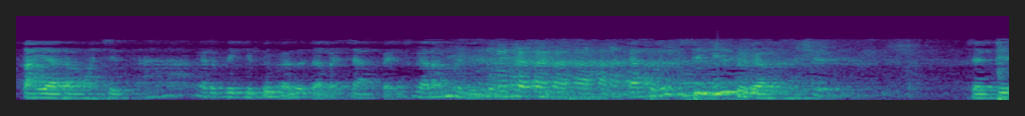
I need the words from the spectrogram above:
tahiyat masjid. Ah, ngerti gitu nggak usah capek-capek. Sekarang begitu. kan terus gitu kan. Jadi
